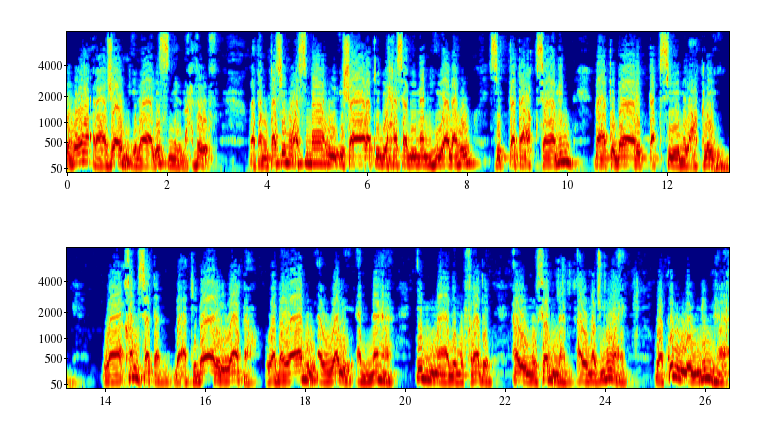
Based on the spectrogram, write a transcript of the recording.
وهو راجع إلى الاسم المحذوف. وتنقسم أسماء الإشارة بحسب من هي له ستة أقسام باعتبار التقسيم العقلي وخمسة باعتبار الواقع وبيان الأول أنها إما لمفرد أو مثنى أو مجموع وكل منها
